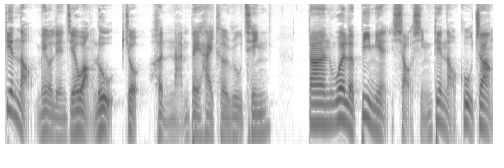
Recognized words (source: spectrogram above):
电脑没有连接网络，就很难被骇客入侵。但为了避免小型电脑故障，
